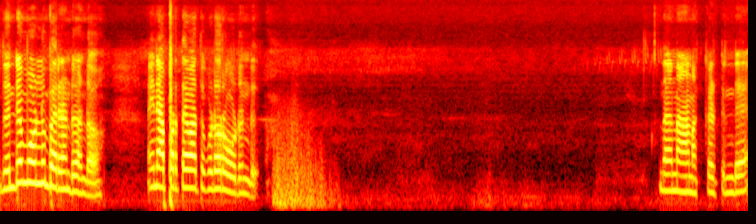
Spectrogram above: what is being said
ഇതിന്റെ മുകളിലും വരണ്ട് കണ്ടോ? അതിന് അപ്പുറത്തെ ഭാഗത്ത് കൂടെ റോഡുണ്ട്. ഇതാണ് അണക്കെട്ടിന്റെ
